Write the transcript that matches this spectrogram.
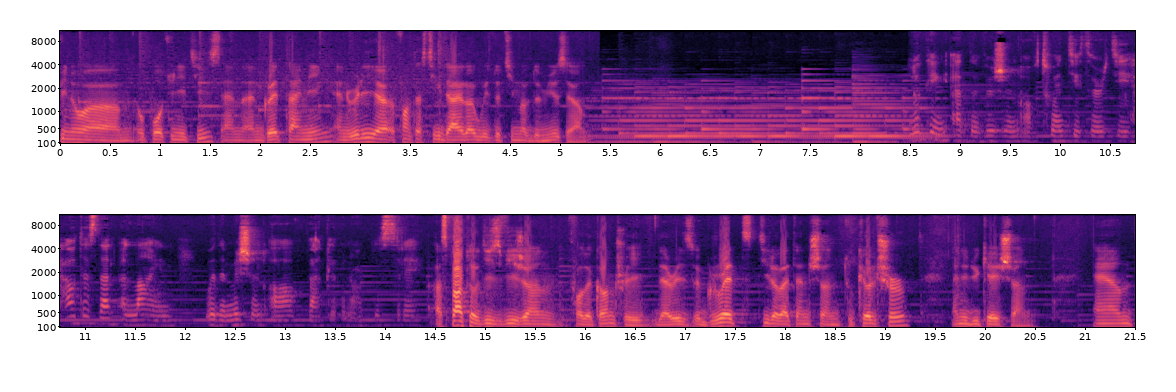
you know, um, opportunities and, and great timing and really a fantastic dialogue with the team of the museum. Looking at the vision of 2030, how does that align with the mission of Van Cleef & Arpels today? As part of this vision for the country, there is a great deal of attention to culture and education. And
